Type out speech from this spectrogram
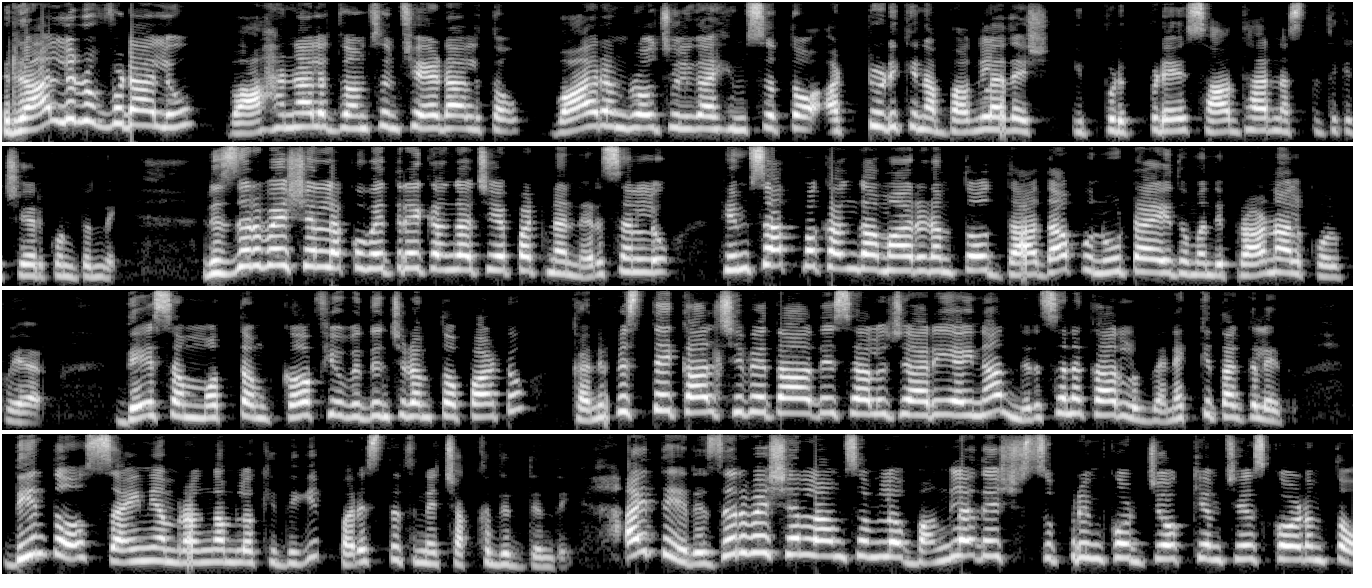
రాళ్ళు రువ్వడాలు వాహనాల ధ్వంసం చేయడాలతో వారం రోజులుగా హింసతో అట్టుడికిన బంగ్లాదేశ్ ఇప్పుడిప్పుడే సాధారణ స్థితికి చేరుకుంటుంది. రిజర్వేషన్లకు వ్యతిరేకంగా చేపట్టిన నిరసనలు హింసాత్మకంగా మారడంతో దాదాపు నూట ఐదు మంది ప్రాణాలు కోల్పోయారు. దేశం మొత్తం కర్ఫ్యూ విధించడంతో పాటు కనిపిస్తే కాల్చివేత ఆదేశాలు జారీ అయినా నిరసనకారులు వెనక్కి తగ్గలేదు. దీంతో సైన్యం రంగంలోకి దిగి పరిస్థితిని చక్కదిద్దింది. అయితే రిజర్వేషన్ల అంశంలో బంగ్లాదేశ్ సుప్రీంకోర్టు జోక్యం చేసుకోవడంతో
